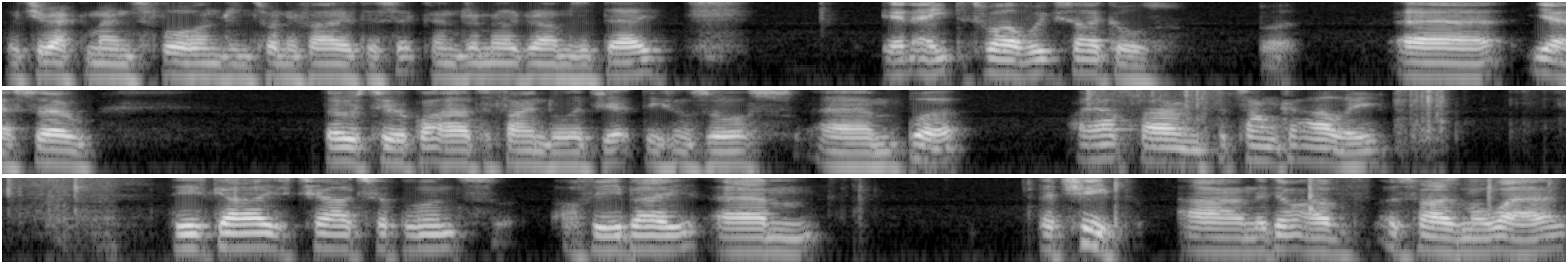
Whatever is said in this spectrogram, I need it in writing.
which he recommends 425 to 600 milligrams a day in 8 to 12 week cycles. But uh, yeah, so those two are quite hard to find a legit decent source. Um, but I have found for Tongkat Ali, these guys charge supplements off eBay. Um, they're cheap and they don't have, as far as I'm aware,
